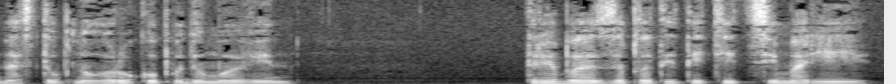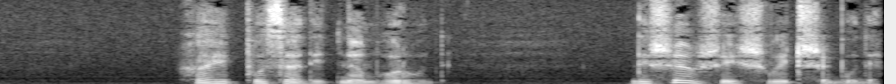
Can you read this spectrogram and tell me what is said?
Наступного року, подумав він, треба заплатити тітці Марії. Хай посадить нам город. Дешевше і швидше буде.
